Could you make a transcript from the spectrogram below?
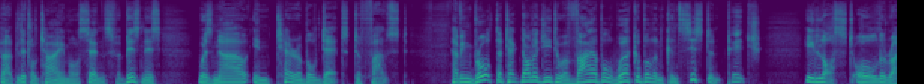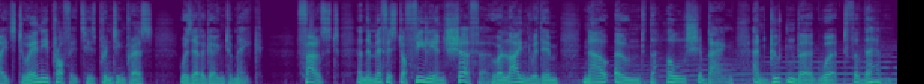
but little time or sense for business, was now in terrible debt to Faust. Having brought the technology to a viable, workable, and consistent pitch, he lost all the rights to any profits his printing press was ever going to make. Faust and the Mephistophelian Schoeffer who aligned with him now owned the whole shebang, and Gutenberg worked for them.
